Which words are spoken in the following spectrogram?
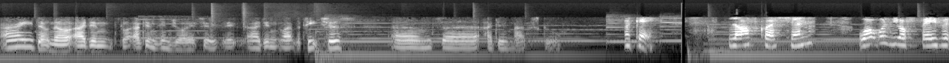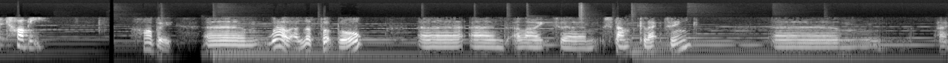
I don't know. I didn't. I didn't enjoy it. it, it I didn't like the teachers, and uh, I didn't like the school. Okay. Last question. What was your favorite hobby? Hobby. Um, well, I love football, uh, and I liked um, stamp collecting. Um, I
